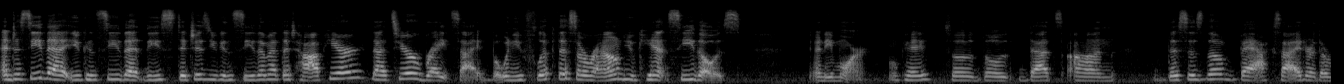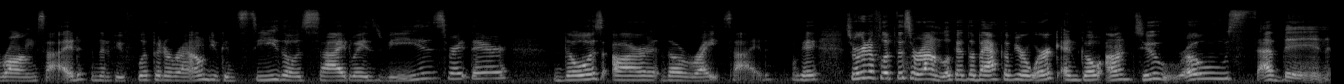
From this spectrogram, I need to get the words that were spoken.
And to see that, you can see that these stitches, you can see them at the top here, that's your right side. But when you flip this around, you can't see those anymore, okay? So those, that's on, this is the back side or the wrong side. And then if you flip it around, you can see those sideways V's right there those are the right side. Okay, so we're going to flip this around. Look at the back of your work and go on to row 7.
